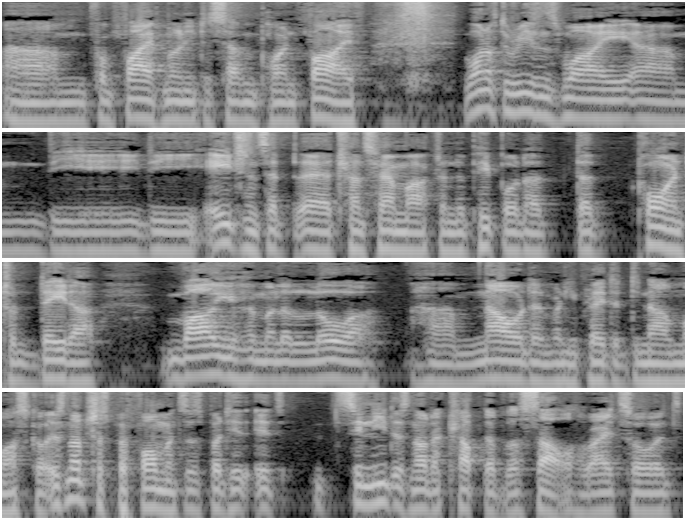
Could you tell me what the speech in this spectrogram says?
um, from 5 million to 7.5. One of the reasons why, um, the, the agents at uh, Transfermarkt and the people that, that pour into the data value him a little lower um, now than when he played at Dinamo Moscow. It's not just performances, but it, it's Zenit is not a club that will sell, right? So it's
